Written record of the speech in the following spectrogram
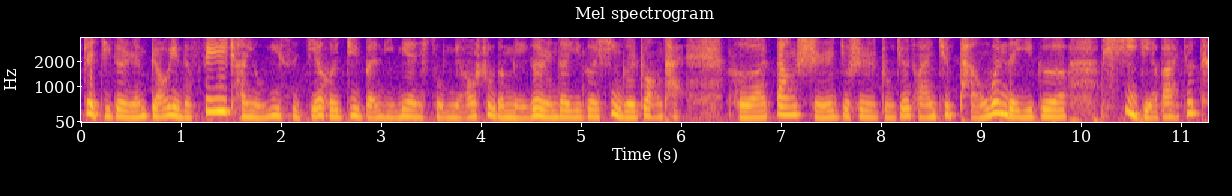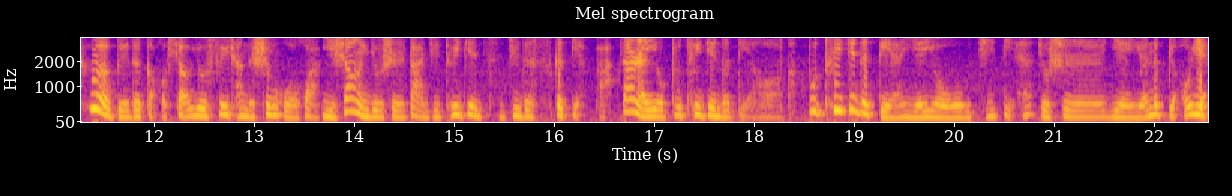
这几个人。表演的非常有意思，结合剧本里面所描述的每个人的一个性格状态，和当时就是主角团去盘问的一个细节吧，就特别的搞笑又非常的生活化。以上就是大剧推荐此剧的四个点吧，当然有不推荐的点哦。不推荐的点也有几点，就是演员的表演。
